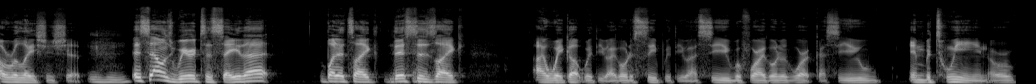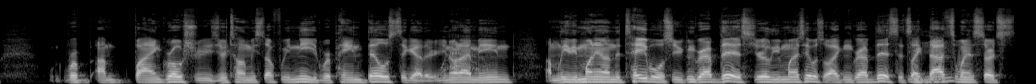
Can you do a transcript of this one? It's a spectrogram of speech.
a relationship. Mm-hmm. It sounds weird to say that, but it's like this is like, I wake up with you, I go to sleep with you, I see you before I go to work, I see you in between, or we're I'm buying groceries, you're telling me stuff we need, we're paying bills together. You know what I mean? I'm leaving money on the table so you can grab this. You're leaving money on the table so I can grab this. It's like mm-hmm. that's when it starts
